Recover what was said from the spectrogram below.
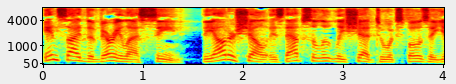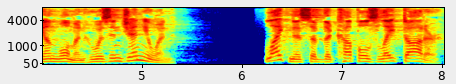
Inside the very last scene, the outer shell is absolutely shed to expose a young woman who is ingenuine. Likeness of the couple's late daughter.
